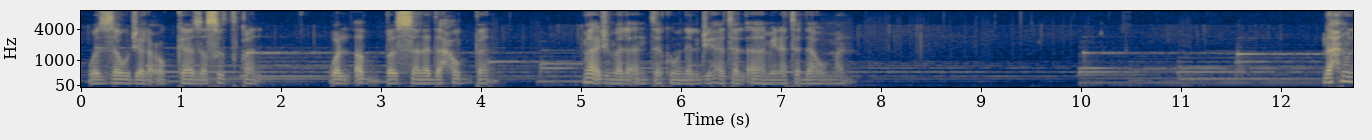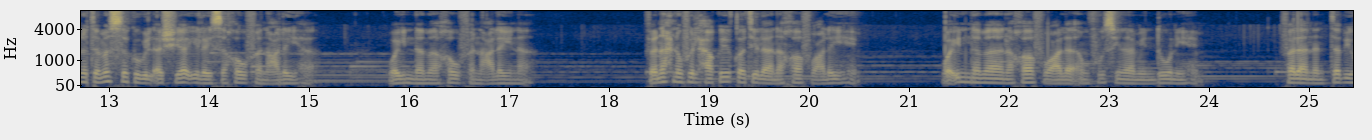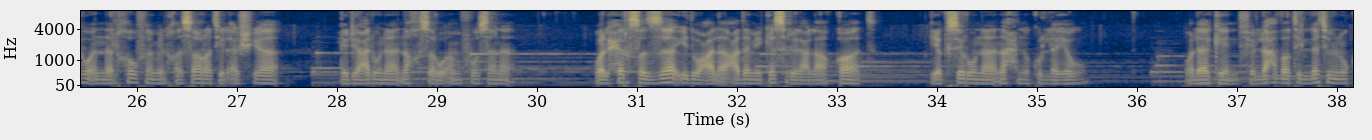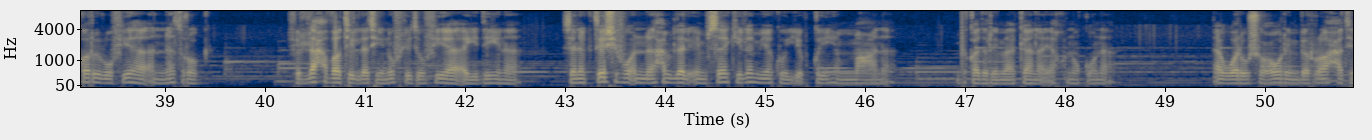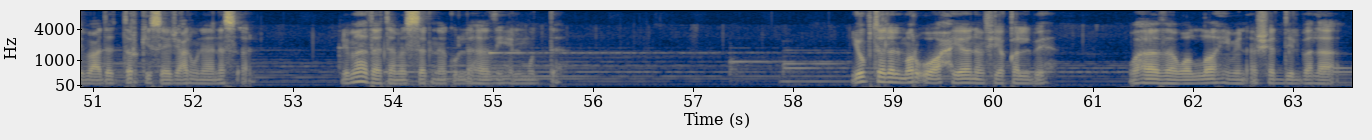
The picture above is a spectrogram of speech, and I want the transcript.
والزوج العكاز صدقا والأب السند حبا. ما أجمل أن تكون الجهة الآمنة دوما. نحن نتمسك بالأشياء ليس خوفا عليها وإنما خوفا علينا. فنحن في الحقيقة لا نخاف عليهم. وإنما نخاف على أنفسنا من دونهم. فلا ننتبه أن الخوف من خسارة الأشياء يجعلنا نخسر أنفسنا. والحرص الزائد على عدم كسر العلاقات يكسرنا نحن كل يوم. ولكن في اللحظة التي نقرر فيها أن نترك في اللحظة التي نفلت فيها أيدينا سنكتشف أن حبل الإمساك لم يكن يبقيهم معنا بقدر ما كان يخنقنا. أول شعور بالراحة بعد الترك سيجعلنا نسأل لماذا تمسكنا كل هذه المدة؟ يبتلى المرء أحيانا في قلبه وهذا والله من أشد البلاء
